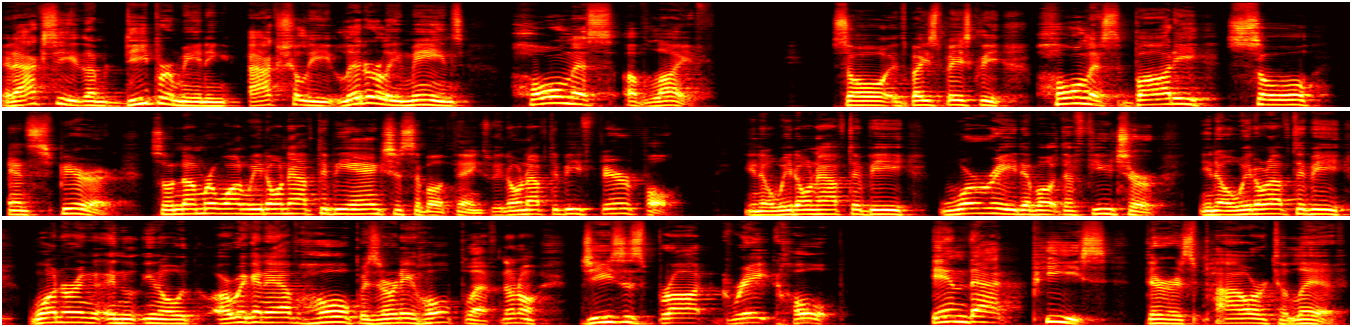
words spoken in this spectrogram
It actually, the deeper meaning actually literally means wholeness of life. So it's basically wholeness, body, soul, and spirit. So number one, we don't have to be anxious about things. We don't have to be fearful. You know, we don't have to be worried about the future. You know, we don't have to be wondering, and you know, are we going to have hope? Is there any hope left? No, no. Jesus brought great hope. In that peace, there is power to live.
